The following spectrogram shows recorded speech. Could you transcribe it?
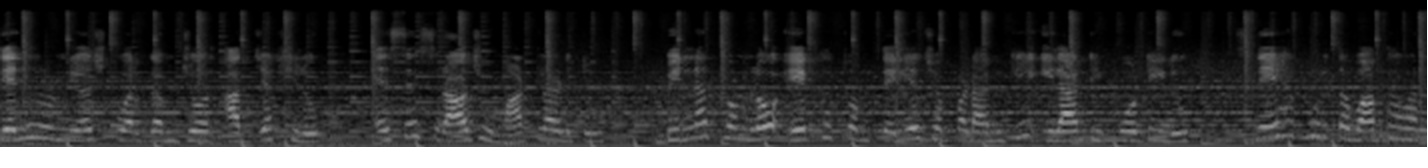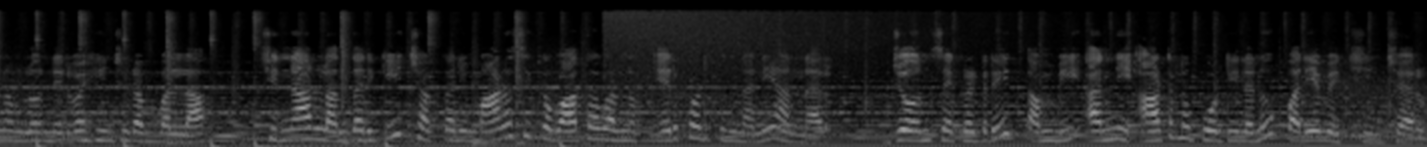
దెందులూరు నియోజకవర్గం జోన్ అధ్యక్షులు ఎస్ఎస్ రాజు మాట్లాడుతూ భిన్నత్వంలో ఏకత్వం తెలియజెప్పడానికి ఇలాంటి పోటీలు స్నేహపూరిత వాతావరణంలో నిర్వహించడం వల్ల చిన్నారులందరికీ చక్కని మానసిక వాతావరణం ఏర్పడుతుందని అన్నారు. జోన్ సెక్రటరీ తంబి అన్ని ఆటల పోటీలను పర్యవేక్షించారు.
